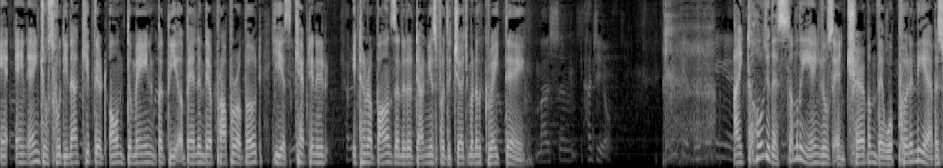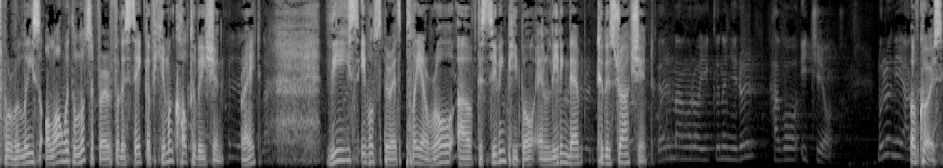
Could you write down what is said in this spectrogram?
And, angels who did not keep their own domain but they abandoned their proper abode, he has kept in eternal bonds under the darkness for the judgment of the great day. I told you that some of the angels and cherubim that were put in the abyss were released along with Lucifer for the sake of human cultivation, right? These evil spirits play a role of deceiving people and leading them to destruction. Of course,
